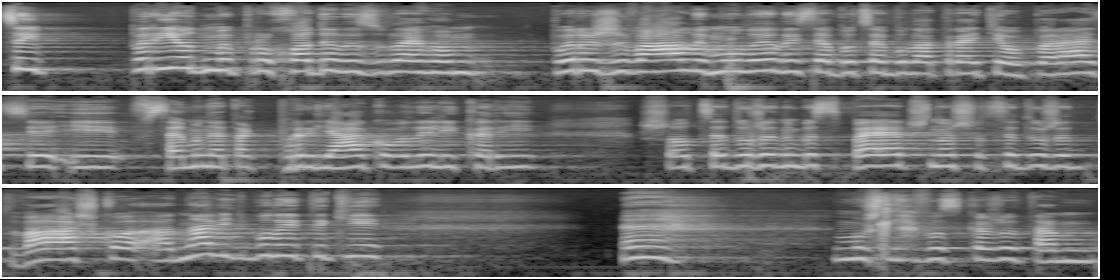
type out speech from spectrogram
Цей період ми проходили з Олегом, переживали, молилися, бо це була третя операція, і все мене так прилякували лікарі, що це дуже небезпечно, що це дуже важко. А навіть були такі, можливо, скажу там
